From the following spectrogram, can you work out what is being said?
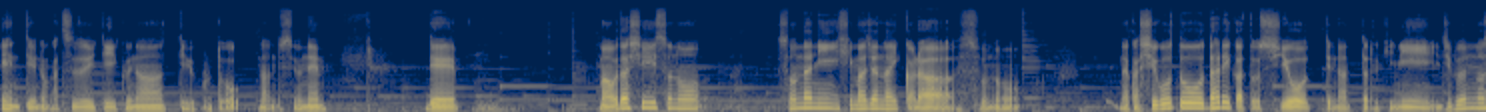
縁っていうのが続いていくなっていうことなんですよね。で、まあ私、その、そんなに暇じゃないから、その、なんか仕事を誰かとしようってなった時に、自分の、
